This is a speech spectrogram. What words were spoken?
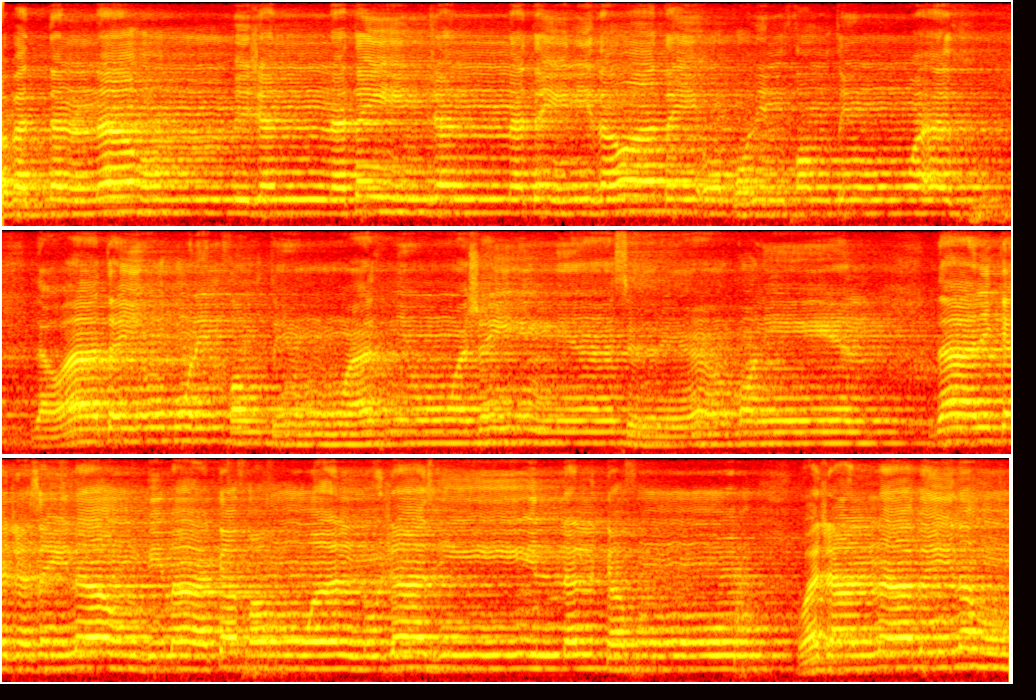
وبدلناهم بجنتين جنتين ذواتي أقل خمط وأثن ذواتي أكل خمط وأثن وشيء من سر قليل. ذلك جزيناهم بما كفروا وهل نجازي إلا الكفور. وجعلنا بينهم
